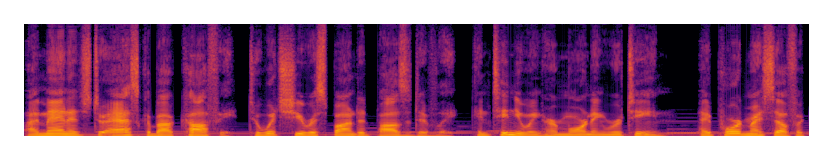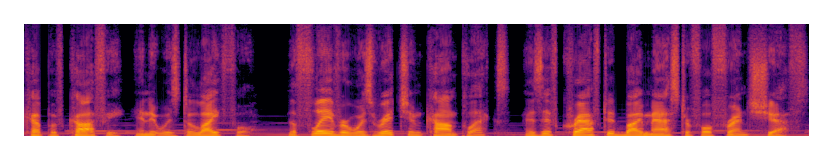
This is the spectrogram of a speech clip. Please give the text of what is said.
I managed to ask about coffee, to which she responded positively, continuing her morning routine. I poured myself a cup of coffee, and it was delightful. The flavor was rich and complex, as if crafted by masterful French chefs,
